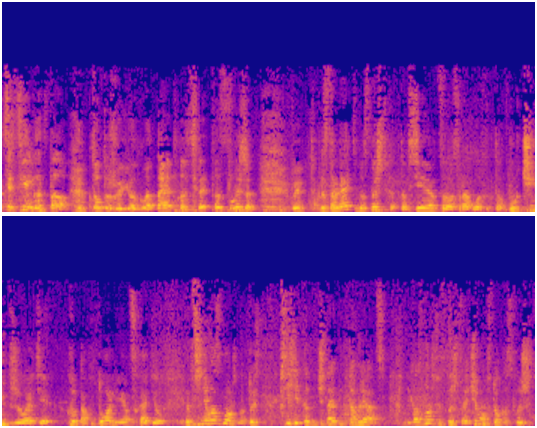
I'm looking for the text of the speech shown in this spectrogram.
Все сильно стало. Кто-то жует, глотает, он все это слышит. Вы представляете, вы слышите, как там сердце у вас работает, как там бурчит в животе, кто там в туалет сходил. Это же невозможно. То есть психика начинает утомляться. Невозможно слышать. А чем вам столько слышите?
